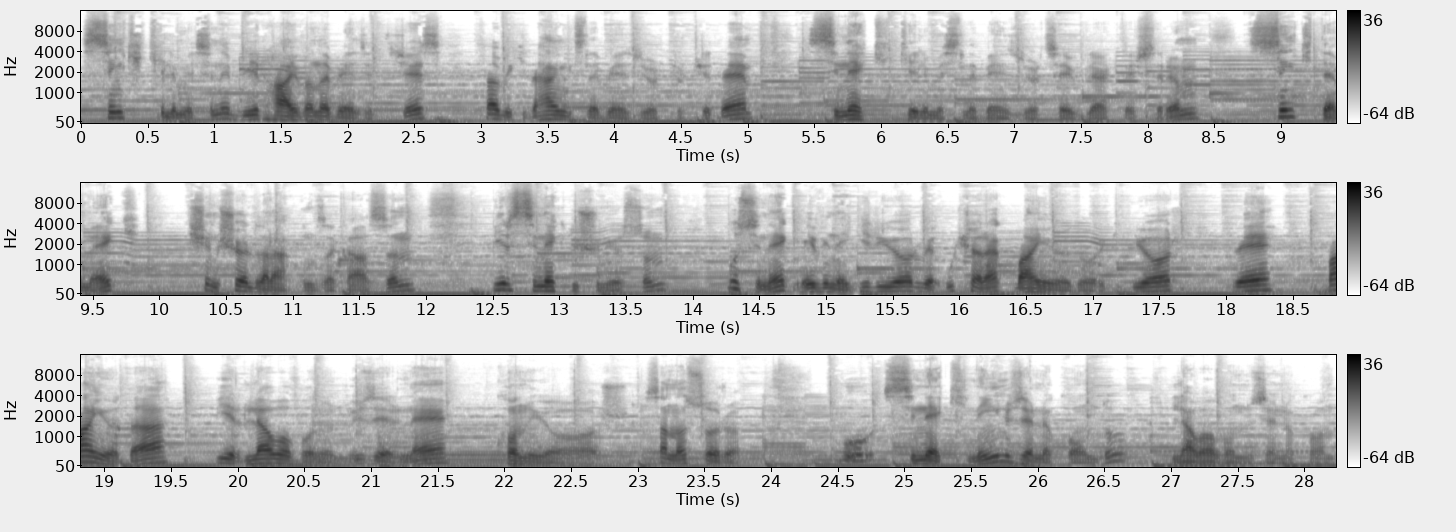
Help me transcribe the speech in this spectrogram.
sink kelimesini bir hayvana benzeteceğiz. Tabii ki de hangisine benziyor Türkçe'de? Sinek kelimesine benziyor sevgili arkadaşlarım. Sink demek, şimdi şöyleden aklınıza kalsın. Bir sinek düşünüyorsun. Bu sinek evine giriyor ve uçarak banyoya doğru gidiyor ve banyoda bir lavabonun üzerine konuyor. Sana soru. Bu sinek neyin üzerine kondu? Lavabonun üzerine kondu.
